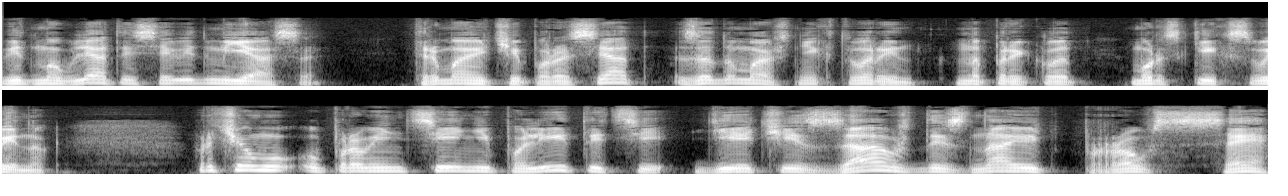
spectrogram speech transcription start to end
відмовлятися від м'яса, тримаючи поросят за домашніх тварин, наприклад, морських свинок. Причому у провінційній політиці діячі завжди знають про все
